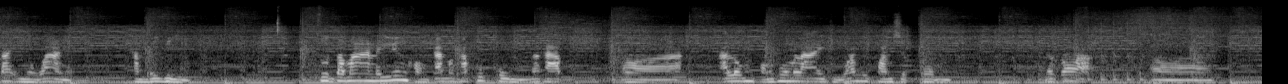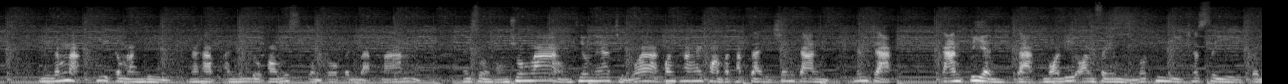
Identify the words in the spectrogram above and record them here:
ต้าอินโนวาเนี่ยทำได้ดี ส่วนต่อมาในเรื่องของการบังคับควบคุมนะครับอารมณ์ของพวงมาลัยถือว่ามีความเฉียบคม แล้วก็ มีน้ำหนักที่กำลังดีนะครับ อันนี้ดูความรู้สึกส่วนตัวเป็นแบบนั้น ในส่วนของช่วงล่างเที่ยวเนี้ยถือว่าค่อนข้างให้ความประทับใจอีกเช่นกัน เนื่องจากการเปลี่ยนจากบอดี้ออนเฟรมหรือรถที่มีแชสซีเป็น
